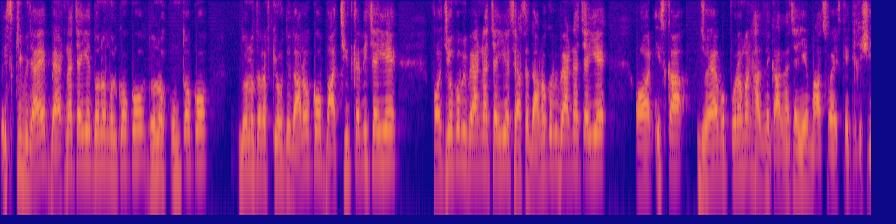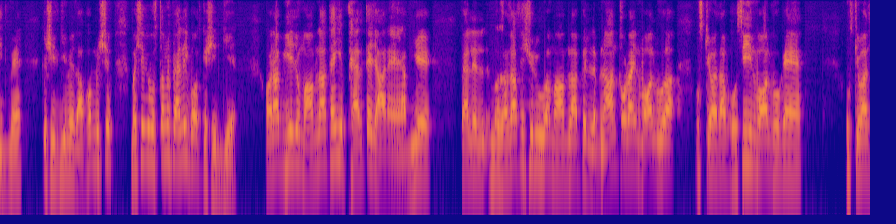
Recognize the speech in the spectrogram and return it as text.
इसकी बजाय बैठना चाहिए दोनों मुल्कों को, दोनों हुकूमतों को दोनों तरफ़ के अहदेदारों को बातचीत करनी चाहिए, फौजियों को भी बैठना चाहिए, सियासतदानों को भी बैठना चाहिए और इसका जो है वो पुरमन हल निकालना चाहिए मासवा इसके कशीद में, कशीदगी में इजाफा। मशरक मशरक वस्ती में पहले ही बहुत कशीदगी है और अब ये जो मामला हैं, ये फैलते जा रहे हैं। अब ये पहले गजा से शुरू हुआ मामला, फिर लेबनान थोड़ा इन्वॉल्व हुआ, उसके बाद अब हुसी इन्वॉल्व हो गए हैं। उसके बाद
